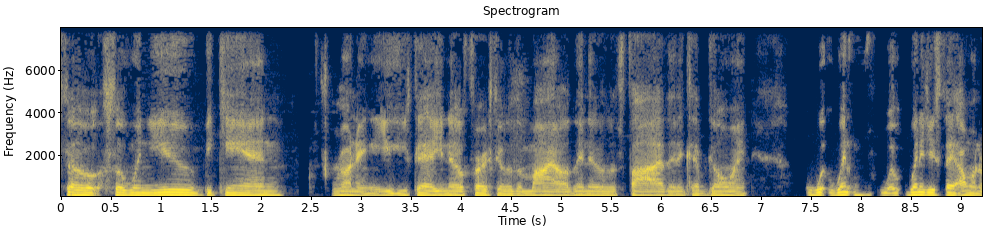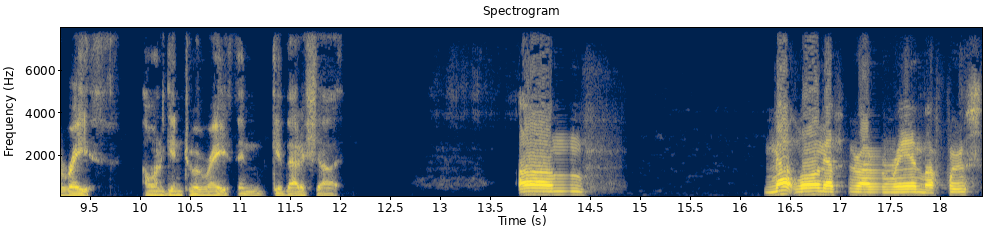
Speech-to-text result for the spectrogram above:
So, so when you began running, you, you said, you know, first it was a mile, then it was five, then it kept going. When, when did you say, I want to race? I want to get into a race and give that a shot? Um, not long after I ran my first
